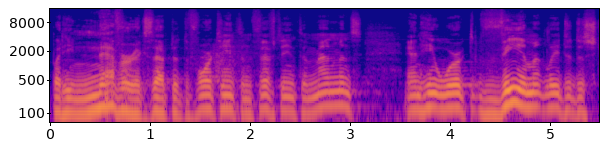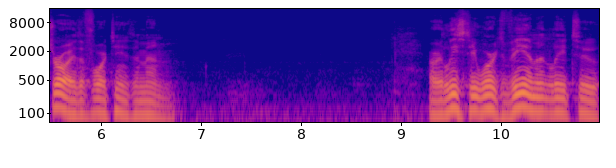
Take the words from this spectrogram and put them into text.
But he never accepted the 14th and 15th Amendments, and he worked vehemently to destroy the 14th Amendment. Or at least he worked vehemently to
